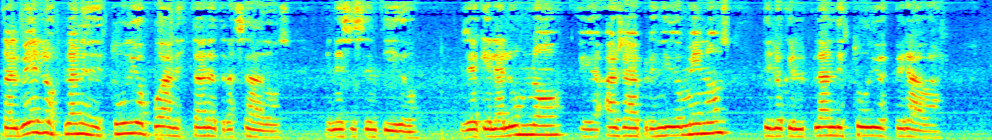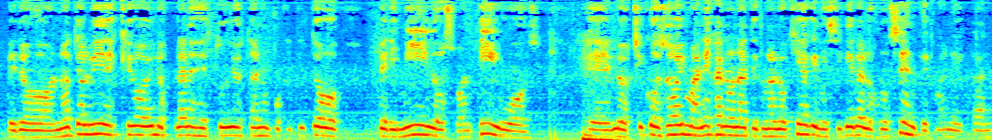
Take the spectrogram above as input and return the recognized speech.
tal vez los planes de estudio puedan estar atrasados en ese sentido, ya que el alumno eh, haya aprendido menos de lo que el plan de estudio esperaba. Pero no te olvides que hoy los planes de estudio están un poquitito perimidos o antiguos. Eh, los chicos hoy manejan una tecnología que ni siquiera los docentes manejan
